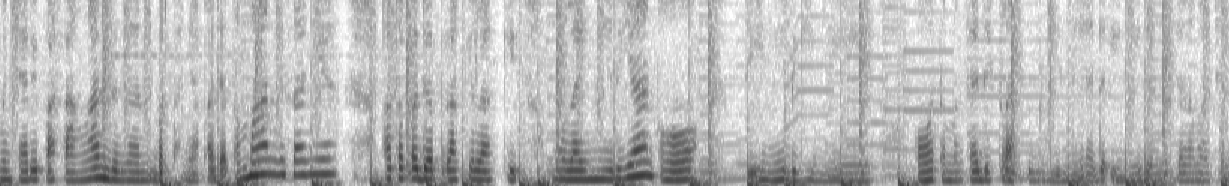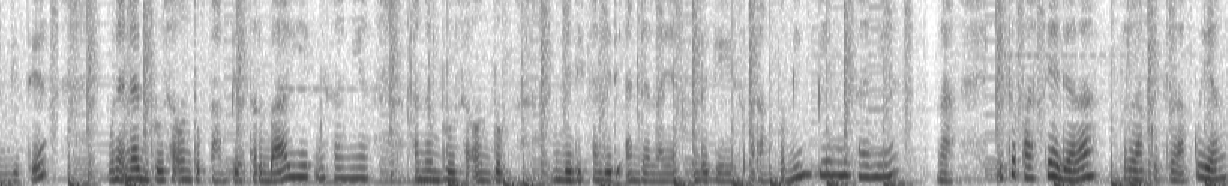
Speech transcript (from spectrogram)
mencari pasangan dengan bertanya pada teman misalnya atau pada laki-laki mulai ngirian, oh si ini begini, oh teman saya di kelas tuh begini ada ini dan segala macam gitu ya. Kemudian anda berusaha untuk tampil terbaik misalnya. Anda berusaha untuk menjadikan diri anda layak sebagai seorang pemimpin misalnya. Nah itu pasti adalah perilaku perilaku yang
